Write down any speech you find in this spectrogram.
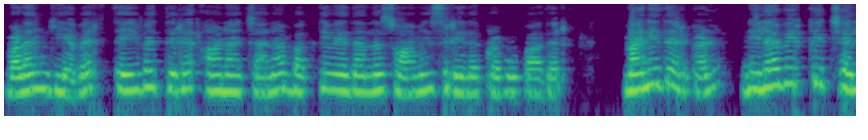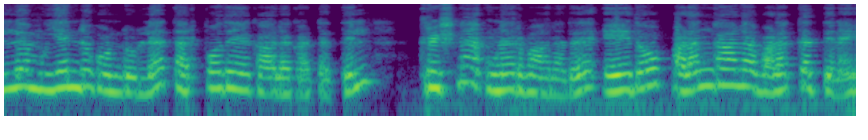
வழங்கியவர் தெய்வ திரு ஆனாச்சானா பக்தி வேதாந்த சுவாமி ஸ்ரீல பிரபுபாதர். மனிதர்கள் நிலவிற்கு செல்ல முயன்று கொண்டுள்ள தற்போதைய காலகட்டத்தில் கிருஷ்ண உணர்வானது ஏதோ பழங்கால வழக்கத்தினை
